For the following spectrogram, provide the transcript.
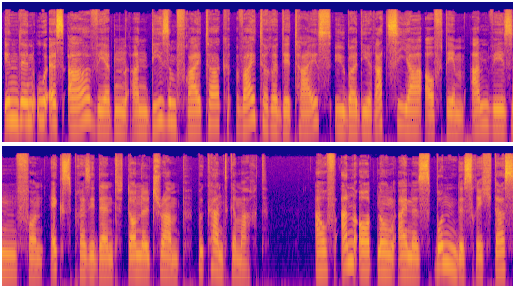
In den USA werden an diesem Freitag weitere Details über die Razzia auf dem Anwesen von Ex-Präsident Donald Trump bekannt gemacht. Auf Anordnung eines Bundesrichters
